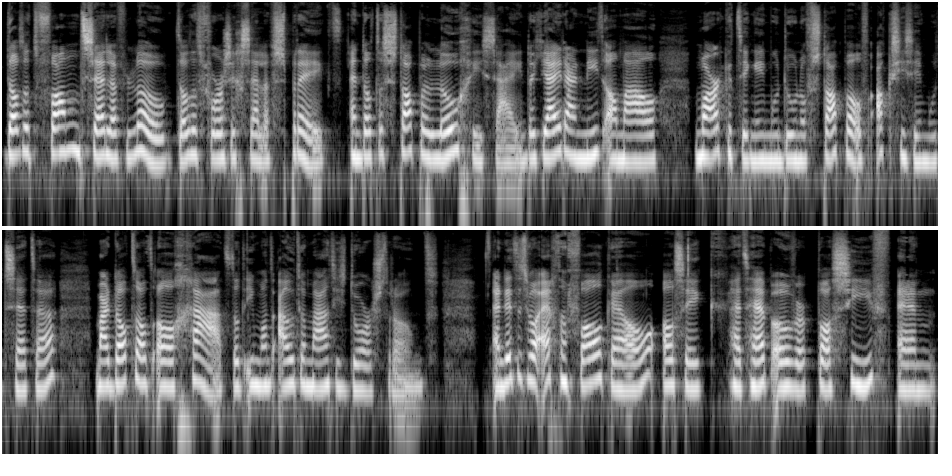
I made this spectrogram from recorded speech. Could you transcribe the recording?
Dat het vanzelf loopt, dat het voor zichzelf spreekt. En dat de stappen logisch zijn. Dat jij daar niet allemaal marketing in moet doen of stappen of acties in moet zetten. Maar dat dat al gaat, dat iemand automatisch doorstroomt. En dit is wel echt een valkuil als ik het heb over passief en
